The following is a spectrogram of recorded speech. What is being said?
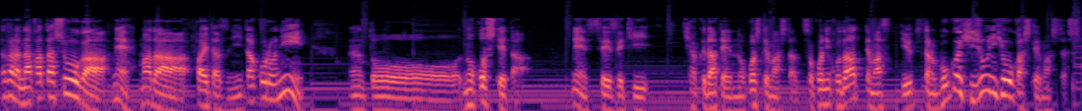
だから中田翔がね、まだファイターズにいた頃に、うんと、残してた、ね、成績、100打点残してました。そこにこだわってますって言ってたの僕は非常に評価してましたし。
